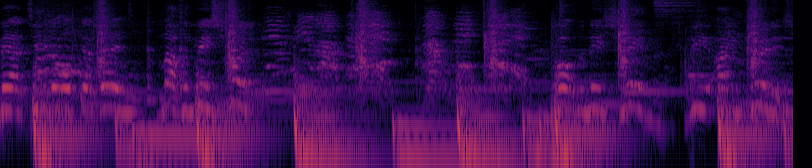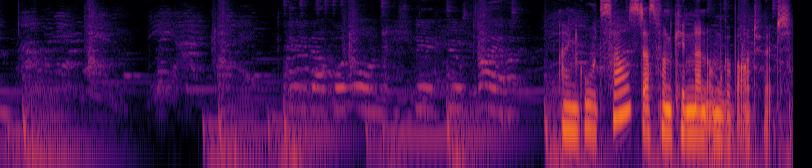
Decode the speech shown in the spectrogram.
Mehr Tiere auf der Welt machen mich fröhlich. Hoffentlich leben wie ein König. Jeder von uns steht für Freiheit. Ein Gutshaus, das von Kindern umgebaut wird.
